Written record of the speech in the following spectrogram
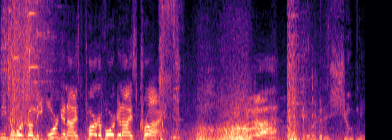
need to work on the organized part of organized crime. They were gonna shoot me.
